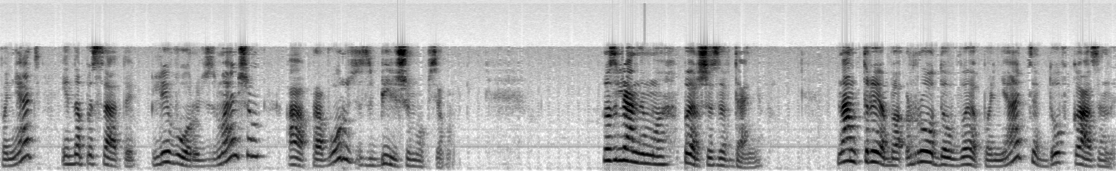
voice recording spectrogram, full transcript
понять і написати ліворуч з меншим, а праворуч з більшим обсягом. Розглянемо перше завдання. Нам треба родове поняття до вказаних.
